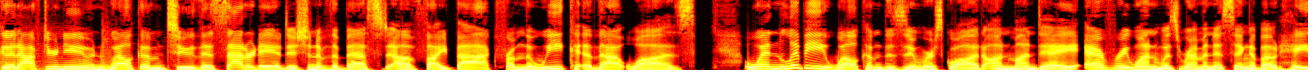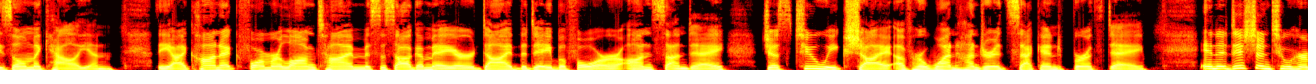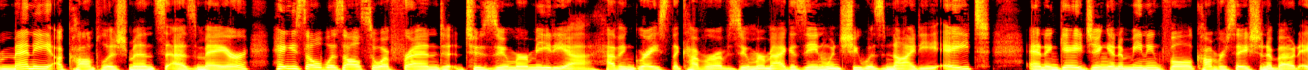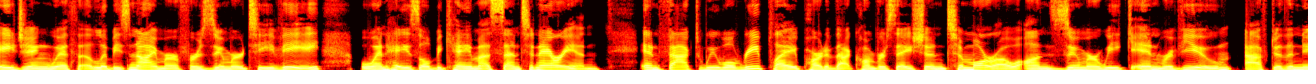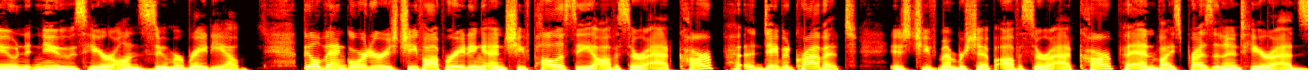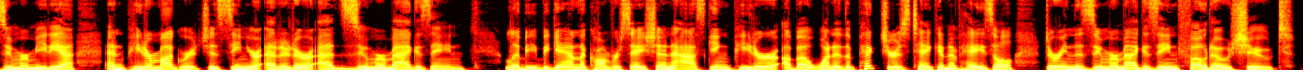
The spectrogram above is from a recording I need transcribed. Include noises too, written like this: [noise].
Good afternoon. Welcome to the Saturday edition of the Best of Fight Back from the week that was. When Libby welcomed the Zoomer squad on Monday, everyone was reminiscing about Hazel McCallion. The iconic former longtime Mississauga mayor died the day before on Sunday, just two weeks shy of her 102nd birthday. In addition to her many accomplishments as mayor, Hazel was also a friend to Zoomer Media, having graced the cover of Zoomer magazine when she was 98 and engaging in a meaningful conversation about aging with Libby Znaimer for Zoomer TV when Hazel became a centenarian. In fact, we will replay part of that conversation tomorrow on Zoomer Week in Review after the noon news here on Zoomer Radio. Bill Van Gorder is Chief Operating and Chief Policy Officer at CARP. David Kravitz is Chief Membership Officer at CARP and Vice President here at Zoomer Media. And Peter Mugridge is Senior Editor at Zoomer Magazine. Libby began the conversation asking Peter about one of the pictures taken of Hazel during the Zoomer magazine photo shoot.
